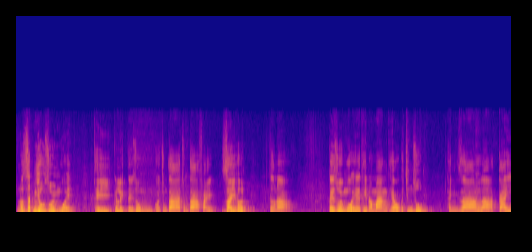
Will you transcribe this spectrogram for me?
nó rất nhiều ruồi muỗi. Thì cái lịch tẩy dung của chúng ta chúng ta phải dày hơn. Tức là cái ruồi muỗi thì nó mang theo cái trứng run. Thành ra là cái,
